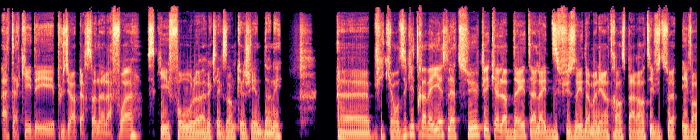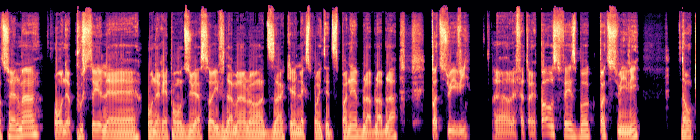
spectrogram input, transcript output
attaquer des, plusieurs personnes à la fois, ce qui est faux avec l'exemple que je viens de donner. Euh, puis qui ont dit qu'ils travaillaient là-dessus, puis que l'update allait être diffusé de manière transparente éventuellement. On a poussé le, on a répondu à ça évidemment là, en disant que l'exploit était disponible, blablabla. Bla, bla. Pas de suivi. Euh, on a fait un post Facebook, pas de suivi. Donc,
